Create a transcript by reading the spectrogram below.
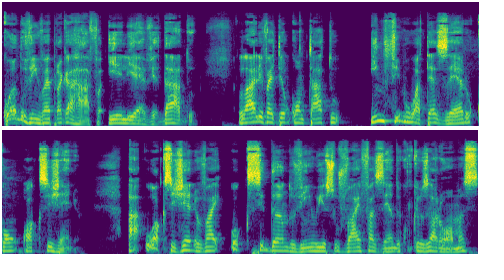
Quando o vinho vai para a garrafa e ele é vedado, lá ele vai ter um contato ínfimo até zero com oxigênio. Ah, o oxigênio vai oxidando o vinho e isso vai fazendo com que os aromas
